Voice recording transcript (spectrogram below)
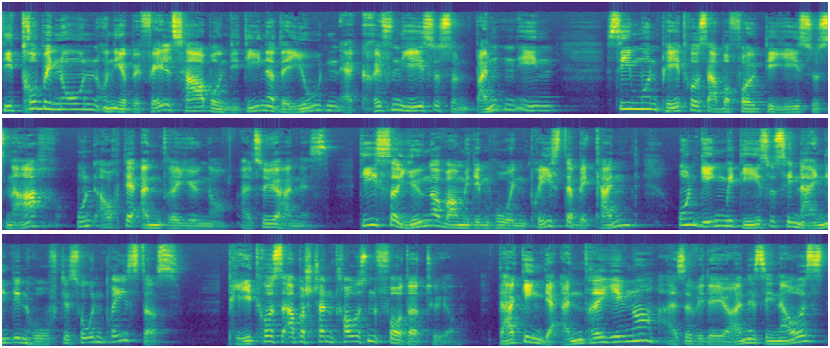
die Truppe nun und ihr Befehlshaber und die Diener der Juden ergriffen Jesus und banden ihn, Simon Petrus aber folgte Jesus nach und auch der andere Jünger, also Johannes. Dieser Jünger war mit dem hohen Priester bekannt und ging mit Jesus hinein in den Hof des hohen Priesters. Petrus aber stand draußen vor der Tür. Da ging der andere Jünger, also wie der Johannes, hinaus,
